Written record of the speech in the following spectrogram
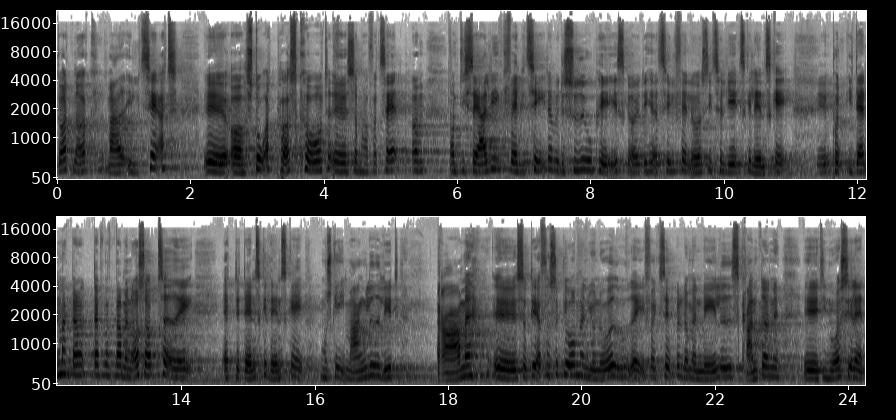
godt nok meget elitært øh, og stort postkort, øh, som har fortalt om, om de særlige kvaliteter ved det sydeuropæiske, og i det her tilfælde også italienske landskab. På, I Danmark der, der var man også optaget af, at det danske landskab måske manglede lidt drama, så derfor så gjorde man jo noget ud af, for eksempel når man malede skrænterne de Nordsjælland,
